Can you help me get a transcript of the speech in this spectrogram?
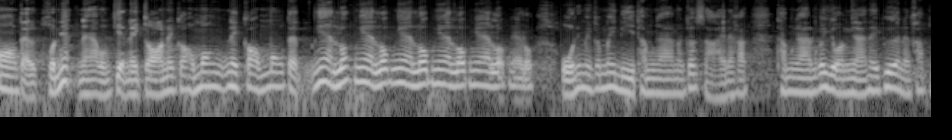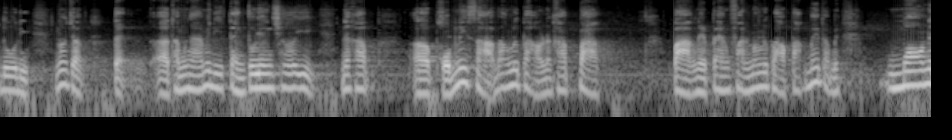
มองแต่คนเนี้ยนะฮะผมเกลียดในกรในกรผมมองในกรผมมองแต่แง่ลบแง่ลบแง่ลบแง่ลบแง่ลบแง่ลบโอ้นี่มันก็ไม่ดีทำงานมันก็สายนะครับทำงานมันก็โยนงานให้เพื่อนนะครับดูดินอกจากแต่ทำงานไม่ดีแต่งตัวยังเชยอีกนะครับผมนี่สาบ้างหรือเปล่านะครับ ปากปากเนี่ยแปรงฟันบ้างหรือเปล่าปากไม่แบบมองใน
